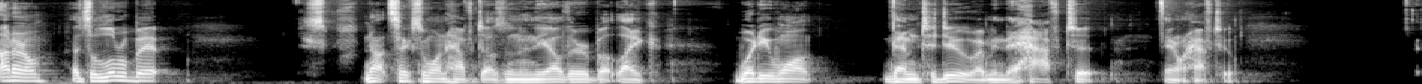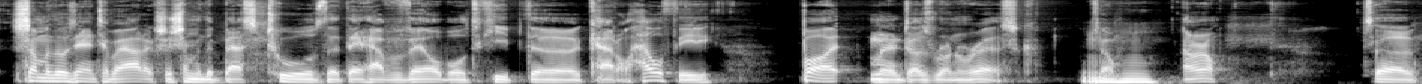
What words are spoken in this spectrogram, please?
I don't know. It's a little bit not six and one, half dozen in the other, but like, what do you want them to do? I mean, they have to, they don't have to. Some of those antibiotics are some of the best tools that they have available to keep the cattle healthy, but I mean, it does run a risk. So, Mhm. I don't know. It's a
